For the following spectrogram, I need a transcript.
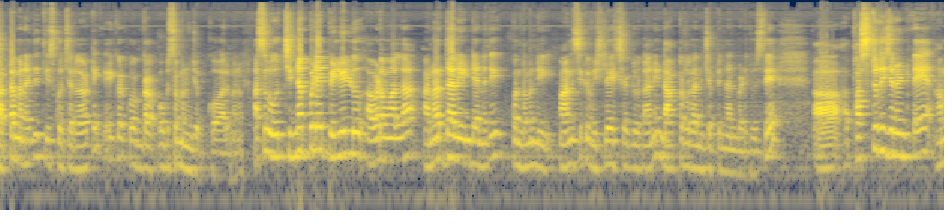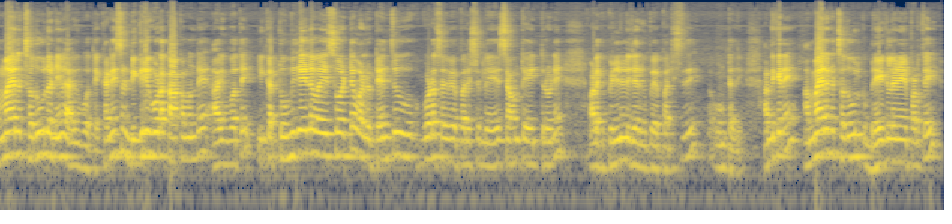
చట్టం అనేది తీసుకొచ్చారు కాబట్టి ఇక్కడ కొంత ఉపశమనం చెప్పుకోవాలి మనం. అసలు చిన్నప్పుడే పెళ్ళిళ్ళు అవడం వల్ల అనర్థాలు ఏంటి అనేది కొంతమంది మానసిక విశ్లేషకులు కానీ డాక్టర్లు కానీ చెప్పిన దాన్ని బట్టి చూస్తే ఫస్ట్ రీజన్ అంటే అమ్మాయిల చదువులు అనేవి ఆగిపోతాయి. కనీసం డిగ్రీ కూడా కాకముందే ఆగిపోతాయి. ఇంకా తొమ్మిదేళ్ళ వయసు అంటే వాళ్ళు టెన్త్ కూడా చదివే పరిస్థితులు ఏ సెవెంత్ ఎయిత్లోనే వాళ్ళకి పెళ్ళిళ్ళు జరిగిపోయే పరిస్థితి ఉంటుంది. అందుకనే అమ్మాయిలకు చదువులకు బ్రేకులు అనేవి పడతాయి.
